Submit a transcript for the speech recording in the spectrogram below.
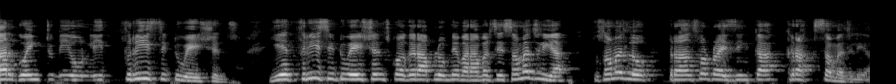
are going to be only three situations ये थ्री सिचुएशंस को अगर आप लोग ने बराबर से समझ लिया तो समझ लो, ट्रांसफ़र प्राइसिंग का क्रक समझ लिया।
